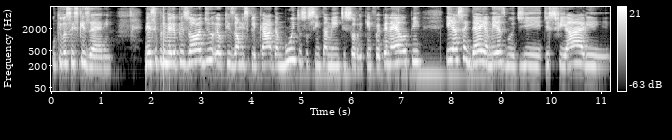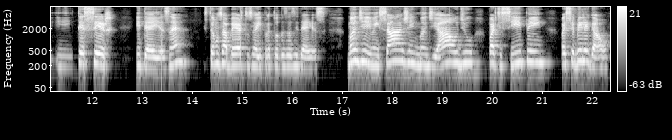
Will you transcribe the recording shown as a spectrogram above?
o que vocês quiserem. Nesse primeiro episódio, eu quis dar uma explicada muito sucintamente sobre quem foi Penélope e essa ideia mesmo de desfiar e, e tecer ideias, né? Estamos abertos aí para todas as ideias. Mande mensagem, mande áudio, participem, vai ser bem legal.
